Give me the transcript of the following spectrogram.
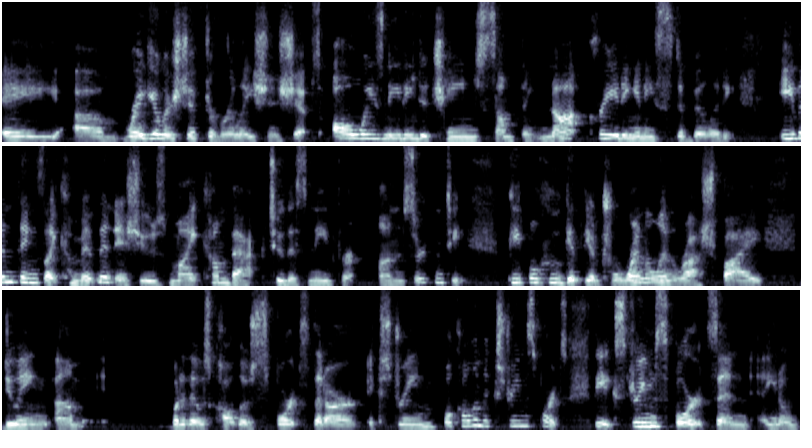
a um, regular shift of relationships, always needing to change something, not creating any stability. Even things like commitment issues might come back to this need for uncertainty. People who get the adrenaline rush by doing um, what are those called? Those sports that are extreme. We'll call them extreme sports. The extreme sports and you know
